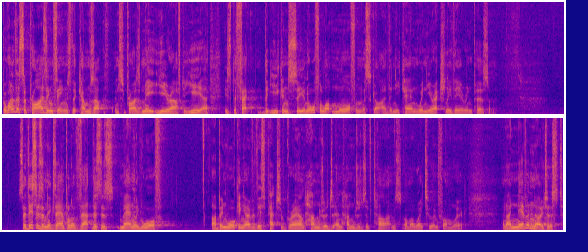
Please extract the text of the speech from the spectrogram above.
But one of the surprising things that comes up and surprises me year after year is the fact that you can see an awful lot more from the sky than you can when you're actually there in person. So, this is an example of that. This is Manly Wharf. I've been walking over this patch of ground hundreds and hundreds of times on my way to and from work. And I never noticed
